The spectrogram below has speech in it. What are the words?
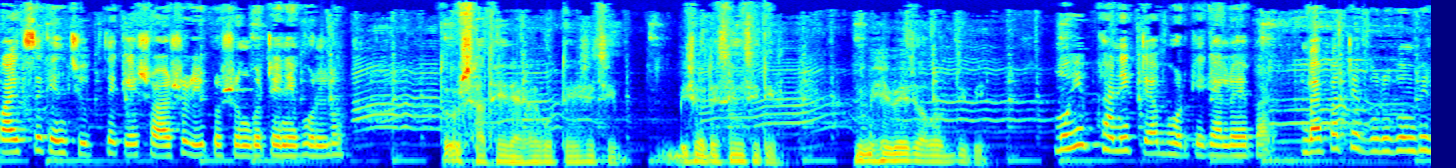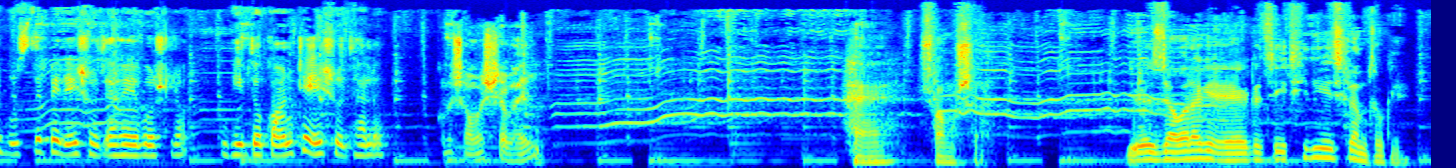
কয়েক সেকেন্ড চুপ থেকে সরাসরি প্রসঙ্গ টেনে বলল তোর সাথেই দেখা করতে এসেছি। বিষয়টা সেন্সিটিভ ভেবে জবাব দিবি। মুহিব খানিকটা ভরকে গেল এবার। ব্যাপারটা গুরুগম্ভীর বুঝতে পেরে সোজা হয়ে বসল। ভীত কণ্ঠে শুধালো কোনো সমস্যা ভাই? হ্যাঁ সমস্যা। ইউএস যাওয়ার আগে একটা চিঠি দিয়েছিলাম তোকে।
